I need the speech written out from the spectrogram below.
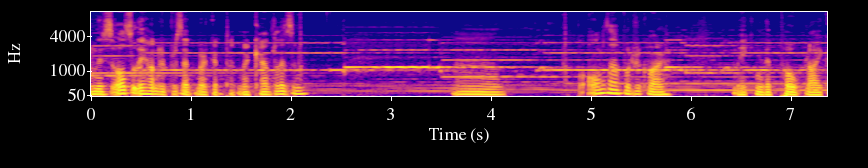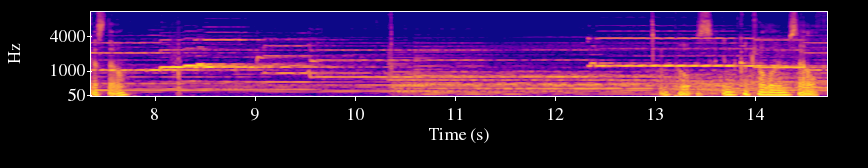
And there's also the 100% mercant mercantilism. Uh, all that would require making the Pope like us, though. Pope is in control of himself.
